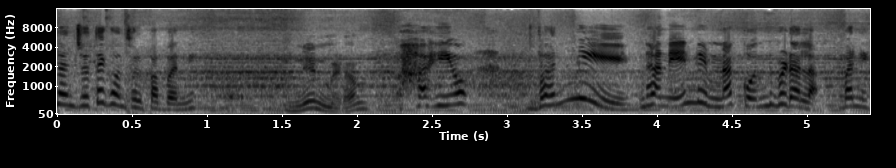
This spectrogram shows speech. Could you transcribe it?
ನನ್ನ ಜೊತೆಗೆ ಒಂದು ಸ್ವಲ್ಪ ಬನ್ನಿ. ಇನ್ನೇನು ಮೇಡಮ್ ಅಯ್ಯೋ ಬನ್ನಿ. ನಾನೇನು ನಿಮ್ಮನ್ನ ಕೊಂದ್ಬಿಡಲ್ಲ. ಬನ್ನಿ.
